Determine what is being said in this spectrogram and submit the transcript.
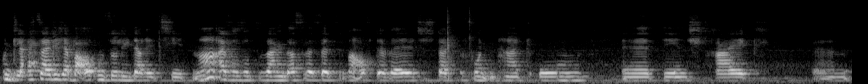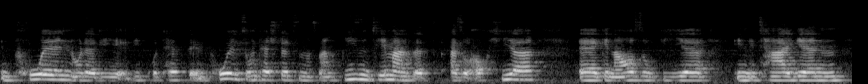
Und gleichzeitig aber auch um Solidarität, ne? also sozusagen das, was jetzt immer auf der Welt stattgefunden hat, um äh, den Streik in Polen oder die, die Proteste in Polen zu unterstützen. Das war ein Riesenthema, also auch hier äh, genauso wie in Italien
